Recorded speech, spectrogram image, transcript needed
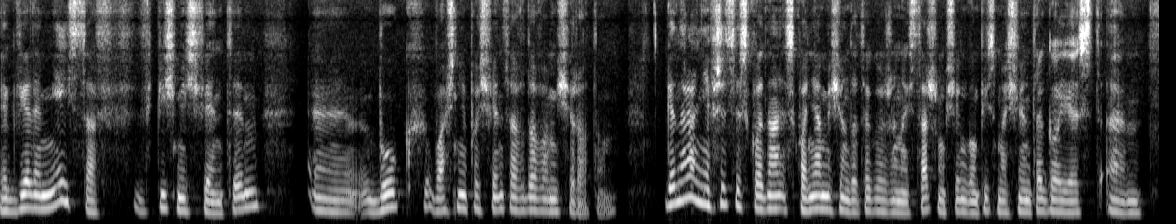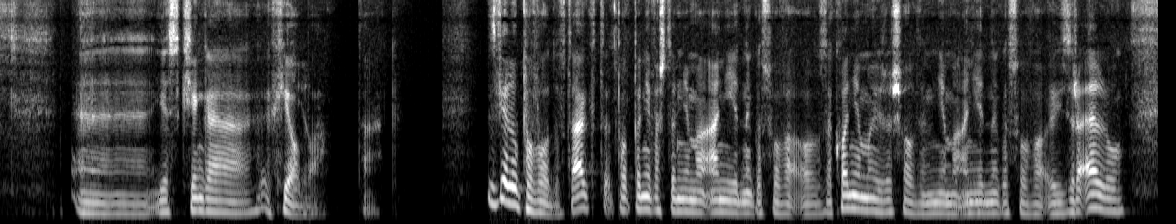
jak wiele miejsca w, w Piśmie Świętym Bóg właśnie poświęca wdowom i sierotom. Generalnie wszyscy skłaniamy się do tego, że najstarszą księgą Pisma Świętego jest, e, jest księga Hioba. Tak. Z wielu powodów, tak? To, po, ponieważ to nie ma ani jednego słowa o zakonie mojżeszowym, nie ma ani jednego słowa o Izraelu, e,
